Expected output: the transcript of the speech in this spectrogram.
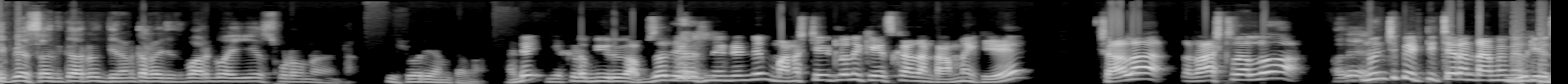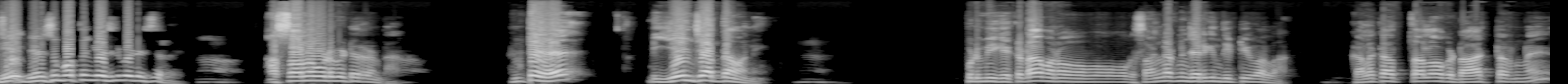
ఐపీఎస్ అధికారులు దీని వెనకాల రజిత్ భార్గవ్ ఐఏఎస్ కూడా ఉన్నారంట ఈ స్టోరీ వెనకాల. అంటే ఇక్కడ మీరు అబ్జర్వ్ చేయాల్సింది ఏంటంటే మన స్టేట్లోనే కేసు కాదంట. అమ్మాయికి చాలా రాష్ట్రాల్లో నుంచి పెట్టించారంట ఆమె మీద దేశం మొత్తం కేసులు పెట్టేశారు. అస్సాంలో కూడా పెట్టారంట. అంటే ఏం చేద్దామని ఇప్పుడు మీకు ఇక్కడ మనం ఒక సంఘటన జరిగింది ఇటీవల. కలకత్తాలో ఒక డాక్టర్ని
